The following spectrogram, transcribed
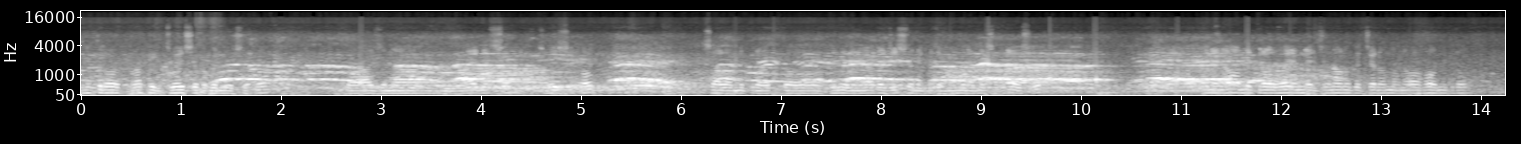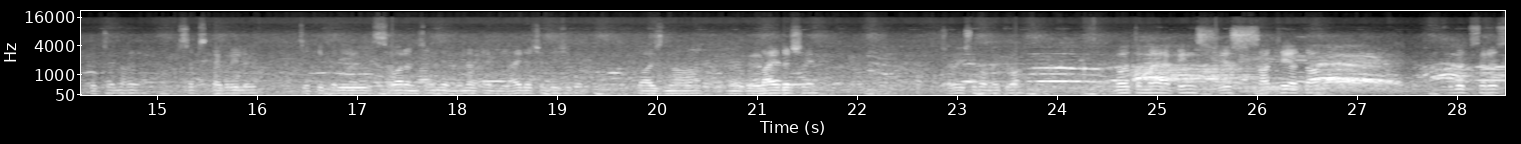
મિત્રો ટ્રાફિક જોઈ શકો બન્યું છે. તો આજના લાઈવ દર્શન જોઈ શકો ચાલો મિત્રો, તો ધીમે ધીમે આગળ જઈશું અને બીજા મંદિરના દર્શન કરાવીશું અને નવા મિત્રો હોય એમને જણાવવાનું કે ચેનલમાં નવા હો મિત્રો, તો ચેનલ સબસ્ક્રાઈબ કરી લે. જેથી કરી સવારે અને સાંજે મને ટાઈમ લાઈવ દર્શન થઈ શકે તો આજના લાઈવ દર્શન જોઈ શકો મિત્રો. ગૌતમ અને પ્રિન્સ યશ સાથે હતા. ખૂબ જ સરસ.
